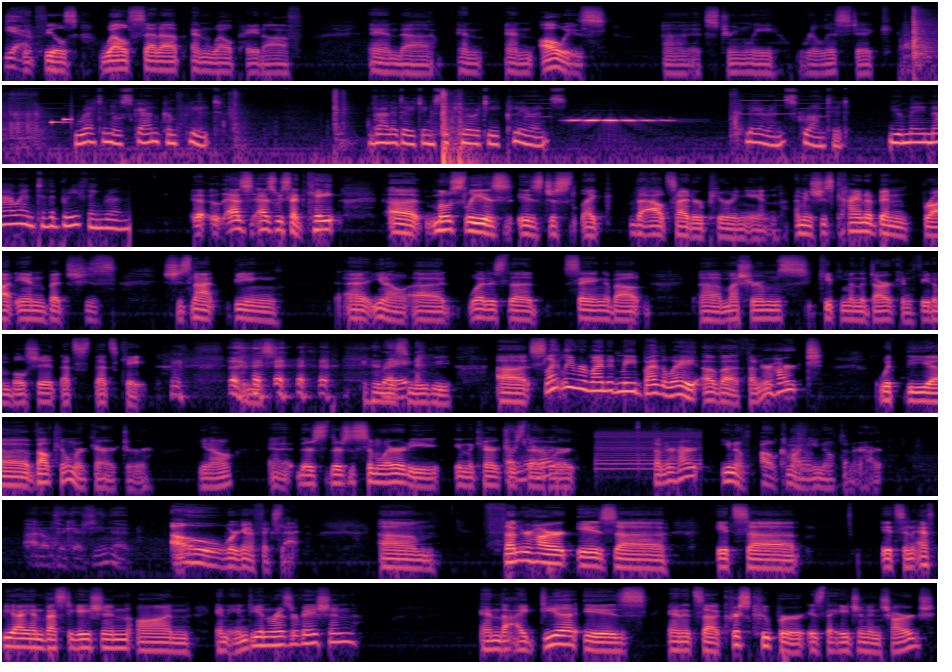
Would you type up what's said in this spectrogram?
Yeah. It feels well set up and well paid off, and uh, and and always uh, extremely realistic. Retinal scan complete. Validating security clearance. Clearance granted. You may now enter the briefing room. uh, as as we said, Kate uh, mostly is is just like the outsider peering in. I mean, she's kind of been brought in, but she's she's not being, uh, you know, uh, what is the saying about uh, mushrooms? Keep them in the dark and feed them bullshit. That's that's Kate in this, in this movie. Uh, slightly reminded me, by the way, of uh, Thunderheart with the uh, Val Kilmer character. You know, uh, there's there's a similarity in the characters there. Where Thunderheart, you know, oh come on, you know Thunderheart. I don't think I've seen that. Oh, we're gonna fix that. Um, Thunderheart is uh, it's uh, it's an FBI investigation on an Indian reservation, and the idea is, and it's uh, Chris Cooper is the agent in charge.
